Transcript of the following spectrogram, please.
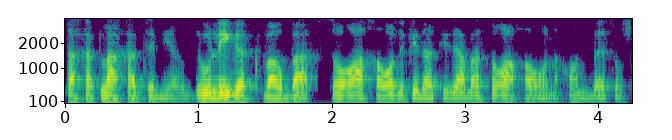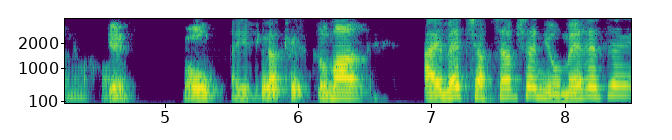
תחת לחץ, הם ירדו ליגה כבר בעשור האחרון, לפי דעתי זה היה בעשור האחרון, נכון? בעשר שנים האחרונות. כן, ברור. כן, כן. כלומר, האמת שעכשיו שאני אומר את זה,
